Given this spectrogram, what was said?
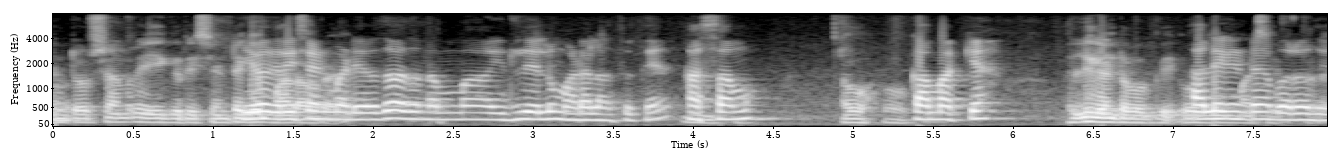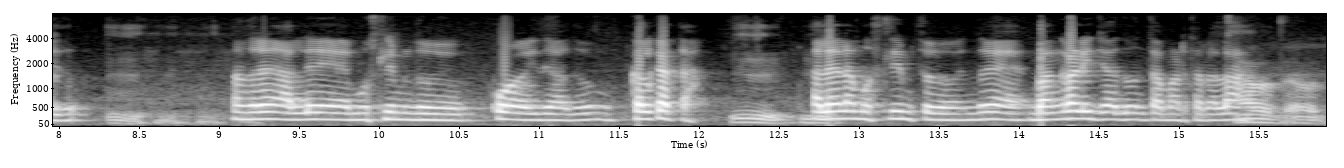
ಎಂಟು ವರ್ಷ ಅಂದ್ರೆ ಈಗ ರೀಸೆಂಟ್ ಇವಾಗ ರೀಸೆಂಟ್ ಮಾಡಿರೋದು ಅದು ನಮ್ಮ ಇದ್ಲೆಲ್ಲೂ ಮಾಡಲ್ಲ ಅನ್ಸುತ್ತೆ. ಅಸ್ಸಾಂ ಓಹೋ ಕಾಮಾಖ್ಯ ಅಲ್ಲಿ ಗಂಟೆ ಹೋಗಿ ಹೋಗಿ ಅಲ್ಲಿ ಗಂಟೆ ಬರೋದು ಇದು. ಅಂದರೆ ಅಲ್ಲೇ ಮುಸ್ಲಿಮ್ದು ಕೋ ಇದು ಅದು ಕಲ್ಕತ್ತಾ. ಅಲ್ಲೆಲ್ಲ ಮುಸ್ಲಿಮ್ಸ್ ಅಂದರೆ ಬಂಗಾಳಿ ಜಾದು ಅಂತ ಮಾಡ್ತಾರಲ್ಲ? ಹೌದು ಹೌದು.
